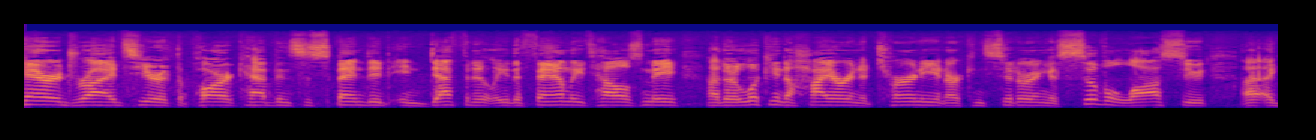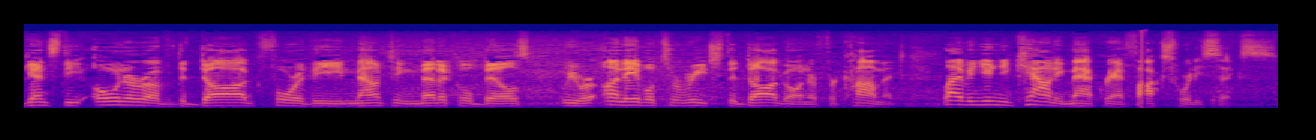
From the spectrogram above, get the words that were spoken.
Carriage rides here at the park have been suspended indefinitely. The family tells me uh, they're looking to hire an attorney and are considering a civil lawsuit uh, against the owner of the dog for the mounting medical bills. We were unable to reach the dog owner for comment. Live in Union County, Matt Grant, Fox 46.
